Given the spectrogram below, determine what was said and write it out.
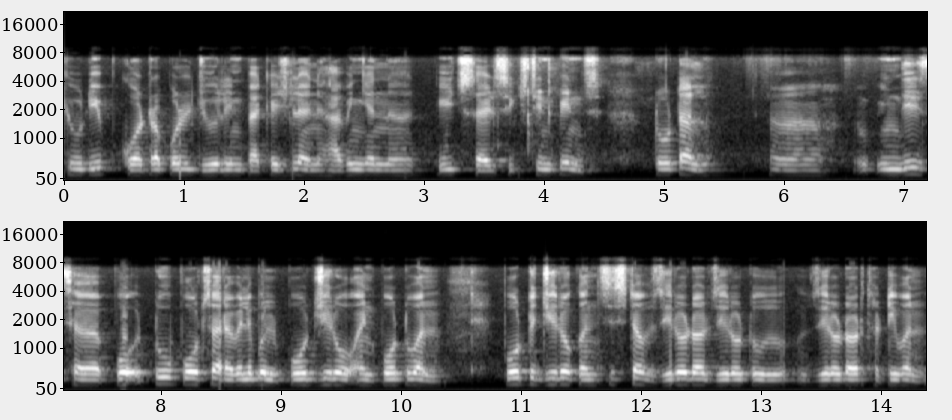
QDIP quadruple dual in package line having an uh, each side 16 pins total uh, in these uh, po two ports are available port 0 and port 1 port 0 consists of 0.0 to 0.31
